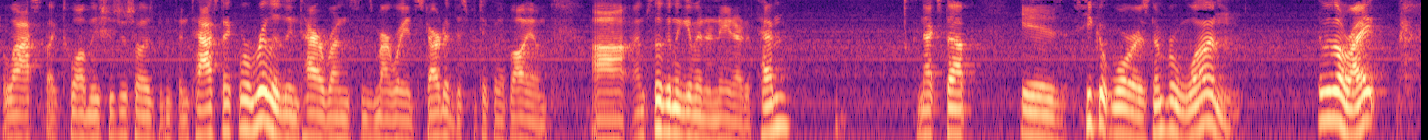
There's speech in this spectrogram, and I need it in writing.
the last like 12 issues or so has been fantastic. Well, really the entire run since Mark Waid started this particular volume. Uh, I'm still going to give it an 8 out of 10. Next up is Secret Wars number one. It was all right.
